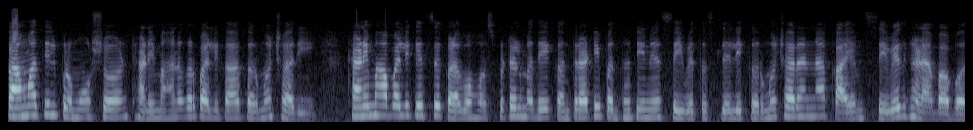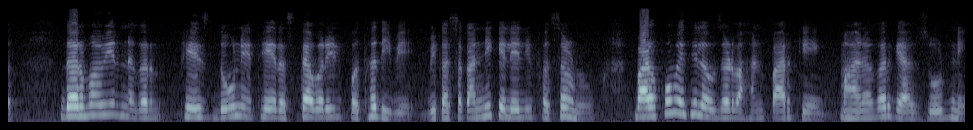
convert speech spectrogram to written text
कामातील प्रमोशन ठाणे महानगरपालिका कर्मचारी ठाणे महापालिकेचे कळवा हॉस्पिटलमध्ये कंत्राटी पद्धतीने सेवेत असलेले कर्मचाऱ्यांना कायम सेवेत घेण्याबाबत धर्मवीर नगर फेज दोन येथे रस्त्यावरील पथदिवे. विकासकांनी केलेली फसवणूक बाळकोम येथील अवजड वाहन पार्किंग महानगर गॅस जोडणी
